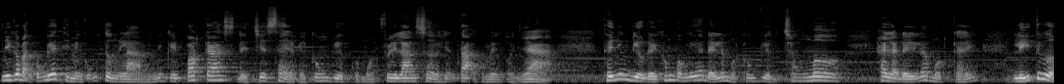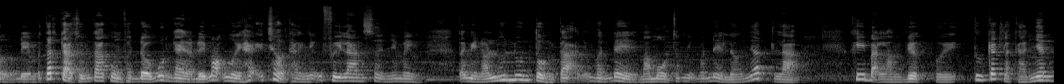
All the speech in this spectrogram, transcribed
Như các bạn có biết thì mình cũng từng làm những cái podcast để chia sẻ về công việc của một freelancer hiện tại của mình ở nhà. Thế nhưng điều đấy không có nghĩa đấy là một công việc trong mơ, hay là đấy là một cái lý tưởng để mà tất cả chúng ta cùng phấn đấu một ngày là đấy mọi người hãy trở thành những freelancer như mình. Tại vì nó luôn luôn tồn tại những vấn đề mà một trong những vấn đề lớn nhất là khi bạn làm việc với tư cách là cá nhân,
